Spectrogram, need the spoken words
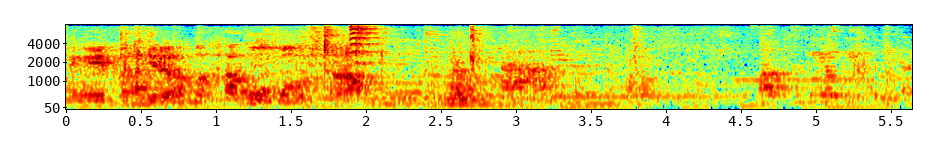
생일 파티를 한번 하고 먹읍시다. 어 그게 여기 있습니다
